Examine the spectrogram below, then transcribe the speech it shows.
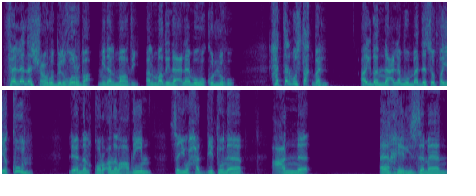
فلا نشعر بالغربة من الماضي. الماضي نعلمه كله. حتى المستقبل. أيضا نعلم ماذا سوف يكون. لأن القرآن العظيم سيحدثنا عن آخر الزمان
